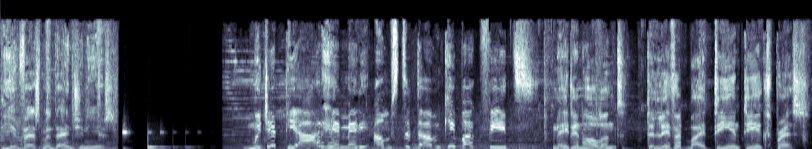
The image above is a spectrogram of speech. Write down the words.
the investment engineers. मुझे प्यार है मेरी Amsterdam की bakfiets. Made in Holland, delivered by TNT Express.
